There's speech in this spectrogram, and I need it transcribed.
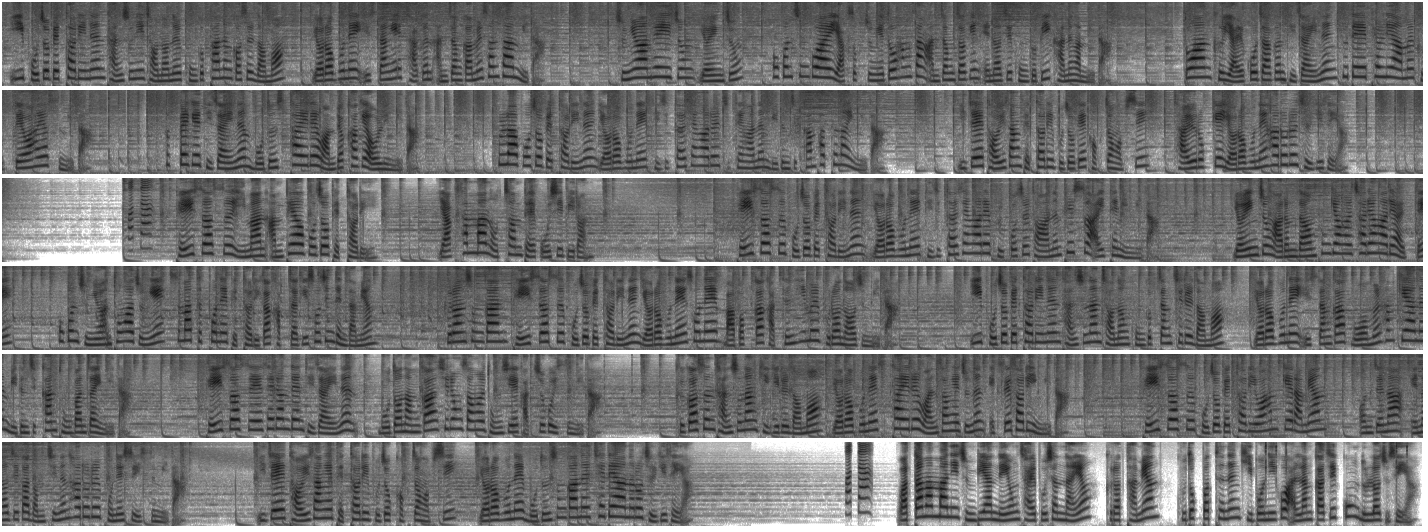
이 보조 배터리는 단순히 전원을 공급하는 것을 넘어 여러분의 일상에 작은 안정감을 선사합니다. 중요한 회의 중, 여행 중, 혹은 친구와의 약속 중에도 항상 안정적인 에너지 공급이 가능합니다. 또한 그 얇고 작은 디자인은 휴대의 편리함을 극대화하였습니다. 흑백의 디자인은 모든 스타일에 완벽하게 어울립니다. 콜라 보조 배터리는 여러분의 디지털 생활을 지탱하는 믿음직한 파트너입니다. 이제 더 이상 배터리 부족에 걱정 없이 자유롭게 여러분의 하루를 즐기세요. 베이스어스 2만 암페어 보조 배터리 약 35,151원 베이스어스 보조 배터리는 여러분의 디지털 생활에 불꽃을 더하는 필수 아이템입니다. 여행 중 아름다운 풍경을 촬영하려 할 때 혹은 중요한 통화 중에 스마트폰의 배터리가 갑자기 소진된다면 그런 순간 베이스어스 보조 배터리는 여러분의 손에 마법과 같은 힘을 불어넣어 줍니다. 이 보조 배터리는 단순한 전원 공급 장치를 넘어 여러분의 일상과 모험을 함께하는 믿음직한 동반자입니다. 베이서스의 세련된 디자인은 모던함과 실용성을 동시에 갖추고 있습니다. 그것은 단순한 기기를 넘어 여러분의 스타일을 완성해주는 액세서리입니다. 베이서스 보조 배터리와 함께라면 언제나 에너지가 넘치는 하루를 보낼 수 있습니다. 이제 더 이상의 배터리 부족 걱정 없이 여러분의 모든 순간을 최대한으로 즐기세요. 왔다만만이 준비한 내용 잘 보셨나요? 그렇다면 구독 버튼은 기본이고 알람까지 꼭 눌러주세요.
